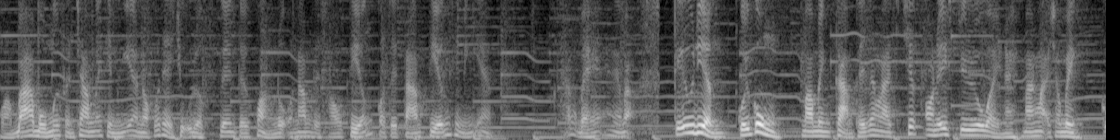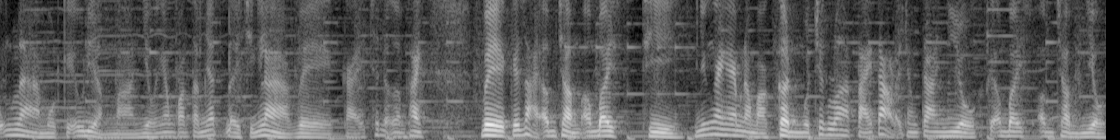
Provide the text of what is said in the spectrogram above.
khoảng 3 40 phần trăm ấy, thì mình nghĩ là nó có thể trụ được lên tới khoảng độ 5 tới 6 tiếng. Còn tới 8 tiếng thì mình nghĩ là khá là bé anh em ạ. Cái ưu điểm cuối cùng mà mình cảm thấy rằng là chiếc Onyx Studio 7 này mang lại cho mình cũng là một cái ưu điểm mà nhiều anh em quan tâm nhất. Đây chính là về cái chất lượng âm thanh về cái giải âm trầm âm bass thì những anh em nào mà cần một chiếc loa tái tạo lại cho chúng ta nhiều cái âm bass âm trầm nhiều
